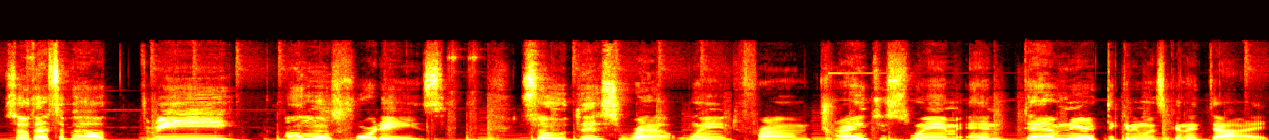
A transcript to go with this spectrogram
So that's about three, almost four days. So this rat went from trying to swim and damn near thinking it was gonna die,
